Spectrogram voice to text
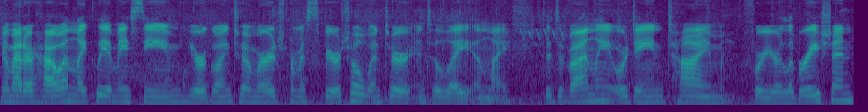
No matter how unlikely it may seem, you are going to emerge from a spiritual winter into light and life. The divinely ordained time for your liberation,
